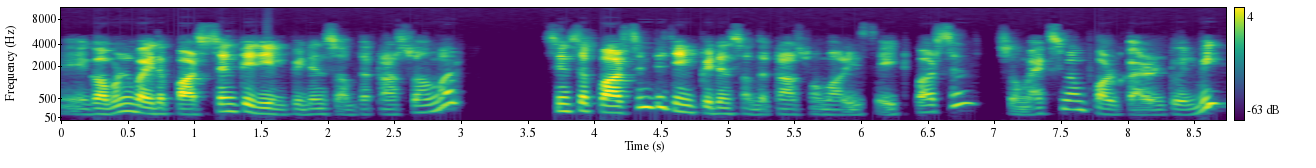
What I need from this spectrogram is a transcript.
uh, governed by the percentage impedance of the transformer. Since the percentage impedance of the transformer is 8%, so maximum fault current will be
